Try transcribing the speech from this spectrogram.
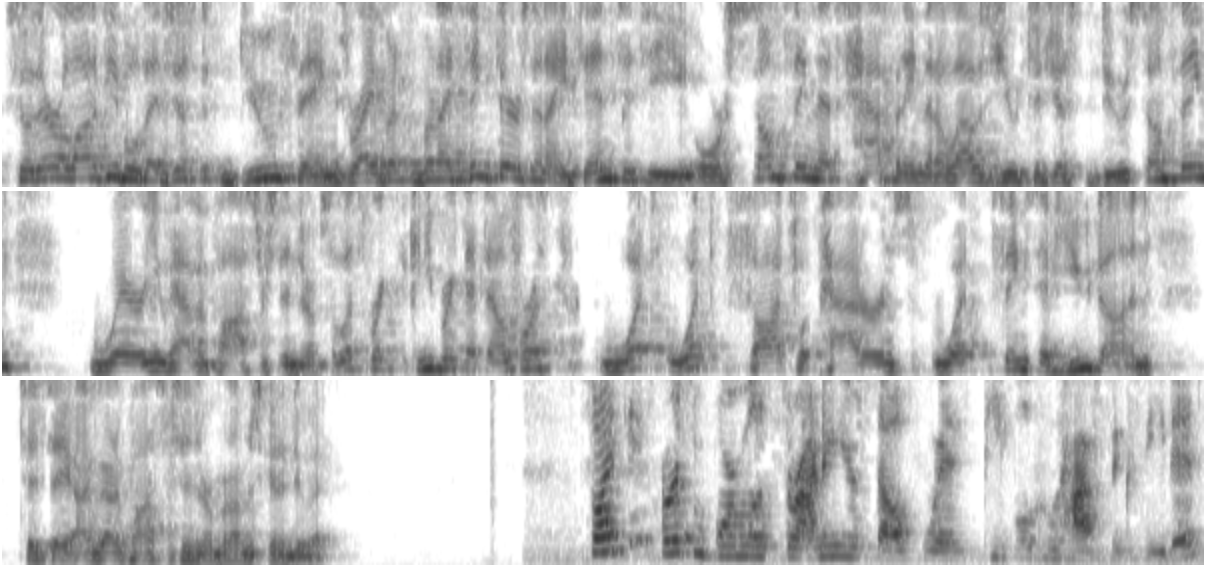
So there are a lot of people that just do things, right? But but I think there's an identity or something that's happening that allows you to just do something where you have imposter syndrome. So let's break can you break that down for us? What what thoughts, what patterns, what things have you done to say I've got imposter syndrome but I'm just going to do it? So I think first and foremost surrounding yourself with people who have succeeded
